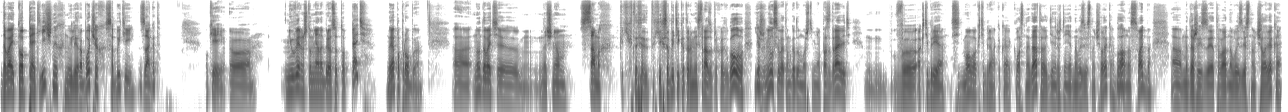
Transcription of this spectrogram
Давай топ-5 личных, ну или рабочих событий за год. Окей, э, не уверен, что у меня наберется топ-5, но я попробую. Э, ну, давайте э, начнем с самых каких-то таких событий, которые мне сразу приходят в голову. Я женился в этом году, можете меня поздравить. В октябре, 7 октября, какая классная дата, день рождения одного известного человека. Была у нас свадьба. А, мы даже из-за этого одного известного человека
